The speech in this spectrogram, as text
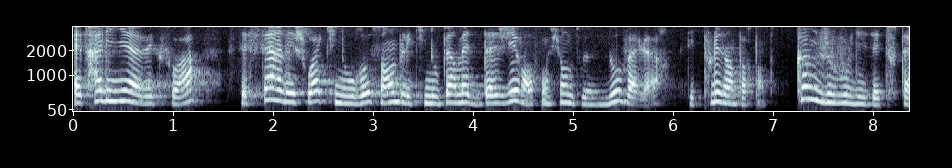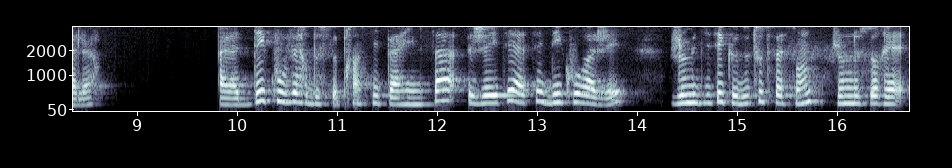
Être aligné avec soi, c'est faire les choix qui nous ressemblent et qui nous permettent d'agir en fonction de nos valeurs les plus importantes. Comme je vous le disais tout à l'heure, à la découverte de ce principe Ahimsa, j'ai été assez découragée. Je me disais que de toute façon, je ne serais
